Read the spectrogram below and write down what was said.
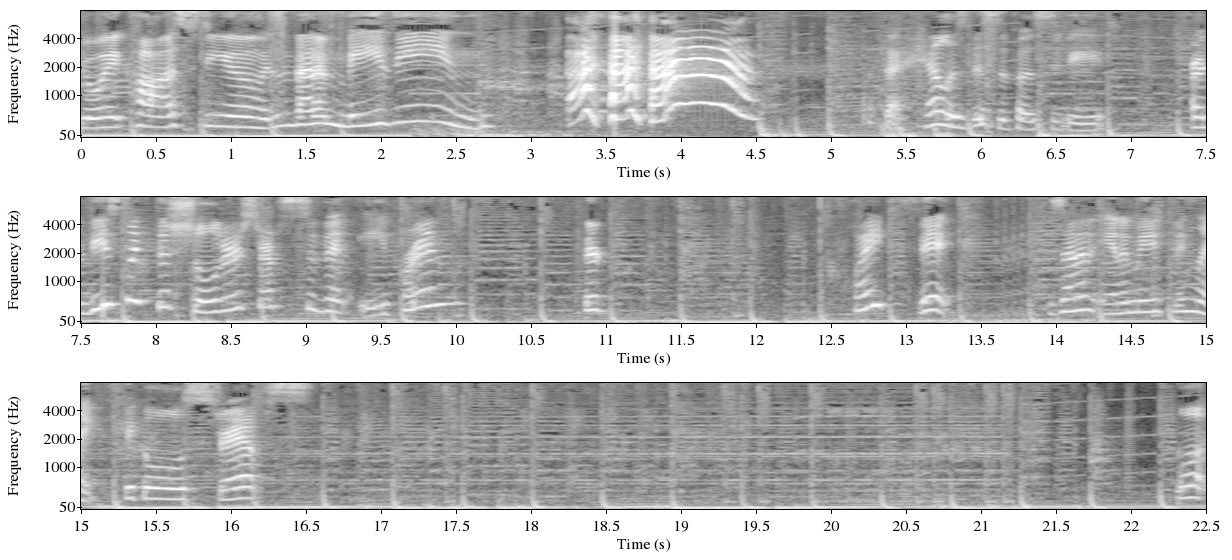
Joy costume. Isn't that amazing? What the hell is this supposed to be? Are these like the shoulder straps to the apron? They're quite thick. Is that an anime thing? Like fickle straps? Well,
